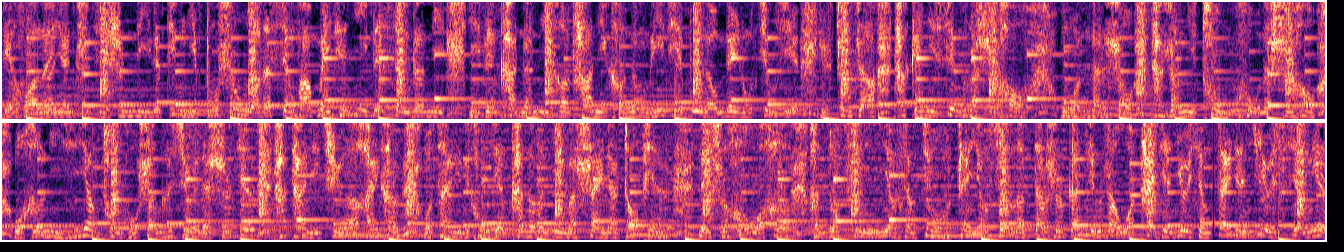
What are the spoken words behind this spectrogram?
电话？蓝颜知己是你的定义，不是我的想法。每天一边想着你，一边看着你和他，你可能理解不了那种纠结与挣扎。他给你幸福的时候，我难受；他让你痛苦的时候，我和你一样痛苦。上个月的时间，他带你去了海滩，我在你的空间看到了你们晒点照片。那时候我和很多次一样，想就这样算了。但是感情让我太贱，越想再见越想念。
